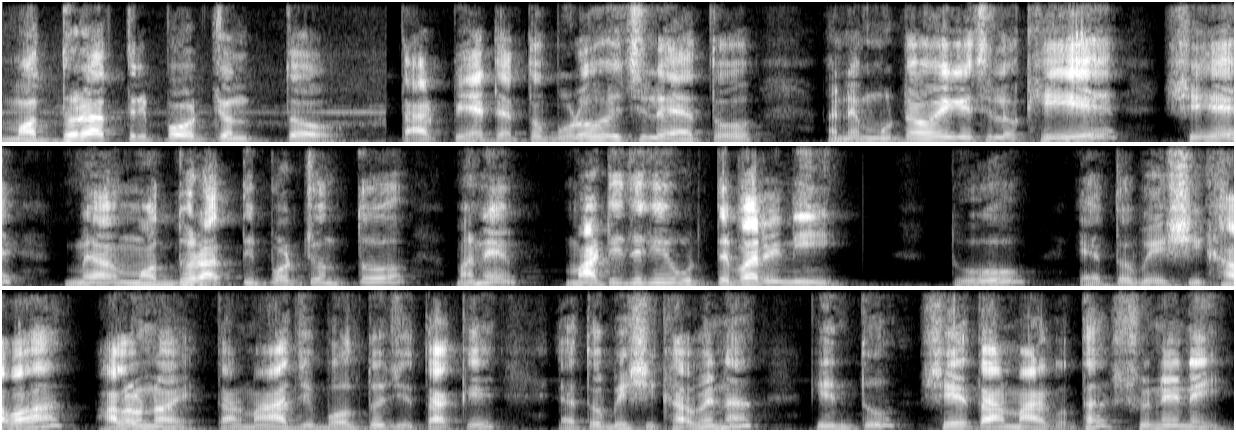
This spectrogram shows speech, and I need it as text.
মধ্যরাত্রি পর্যন্ত। তার পেট এত বড় হয়েছিল, এত মানে মোটা হয়ে গেছিল, খেয়ে সে মধ্যরাত্রি পর্যন্ত মানে মাটি থেকেই উঠতে পারেনি। তো এত বেশি খাওয়া ভালো নয়। তার মা যে বলতো যে তাকে এত বেশি খাবে না, কিন্তু সে তার মার কথা শুনে নেই।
